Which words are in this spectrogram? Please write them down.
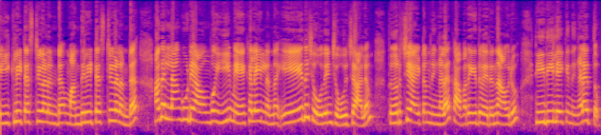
വീക്ക്ലി ടെസ്റ്റുകൾ ഉണ്ട് മന്ത്ലി ടെസ്റ്റുകൾ ഉണ്ട് അതെല്ലാം കൂടി ആവുമ്പോൾ ഈ മേഖലയിൽ നിന്ന് ഏത് ചോദ്യം ചോദിച്ചാലും തീർച്ചയായിട്ടും നിങ്ങൾ കവർ ചെയ്ത് വരുന്ന ആ ഒരു രീതിയിലേക്ക് നിങ്ങൾ എത്തും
